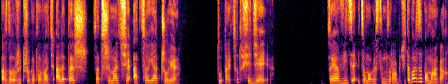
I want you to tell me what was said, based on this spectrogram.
Bardzo dobrze przygotować, ale też zatrzymać się, a co ja czuję tutaj, co tu się dzieje, co ja widzę i co mogę z tym zrobić. I to bardzo pomaga.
